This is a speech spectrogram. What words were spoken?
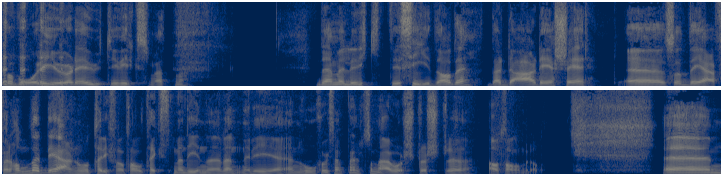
For våre gjør det ute i virksomhetene. Det er en veldig viktig side av det. Det er der det skjer. Eh, så det jeg forhandler, det er noe tariffavtaletekst med dine venner i NHO f.eks., som er vårt største avtaleområde. Eh,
